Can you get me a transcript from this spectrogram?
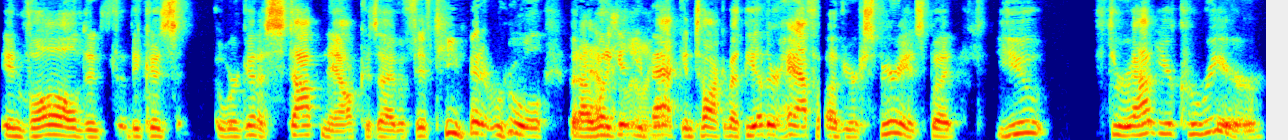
involved in, because we're going to stop now because I have a 15 minute rule, but I want to get you back and talk about the other half of your experience. But you, throughout your career,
